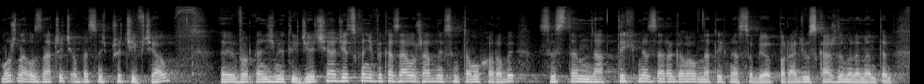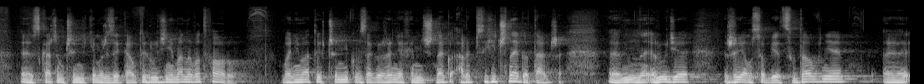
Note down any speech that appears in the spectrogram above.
można oznaczyć obecność przeciwciał e, w organizmie tych dzieci, a dziecko nie wykazało żadnych symptomów choroby. System natychmiast zareagował, natychmiast sobie poradził z każdym elementem, e, z każdym czynnikiem ryzyka. U tych ludzi nie ma nowotworu, bo nie ma tych czynników zagrożenia chemicznego, ale psychicznego także. Ludzie żyją sobie cudownie, e,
